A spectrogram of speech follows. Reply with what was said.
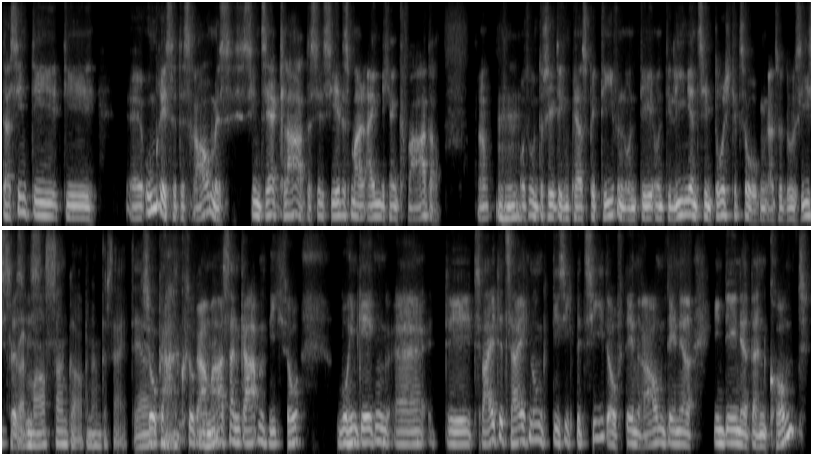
da sind die, die äh, Umrisse des Raumes sind sehr klar. Das ist jedes Mal eigentlich ein Quader. Ja, mhm. Aus unterschiedlichen Perspektiven und die, und die Linien sind durchgezogen. Also du siehst, sogar das Maßangaben an der Seite. Ja. Sogar, sogar mhm. Maßangaben, nicht so. Wohingegen äh, die zweite Zeichnung, die sich bezieht auf den Raum, den er, in den er dann kommt,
